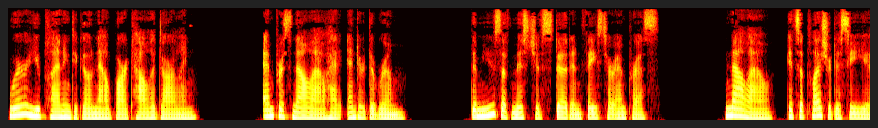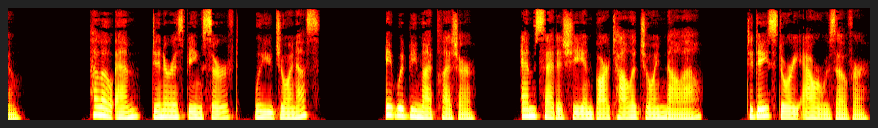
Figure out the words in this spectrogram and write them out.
Where are you planning to go now, Bartala darling? Empress Nalau had entered the room. The Muse of Mischief stood and faced her Empress. Nalau, it's a pleasure to see you. Hello, M, dinner is being served, will you join us? It would be my pleasure. M said as she and Bartala joined Nalau. Today's story hour was over.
